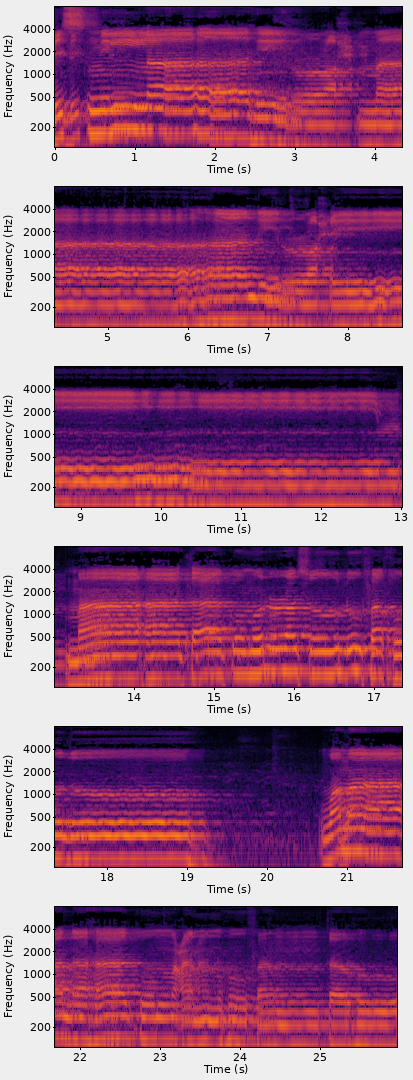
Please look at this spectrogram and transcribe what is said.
بسم الله الرحمن الرحيم. ما آتاكم الرسول فخذوه وما نهاكم عنه فانتهوا.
